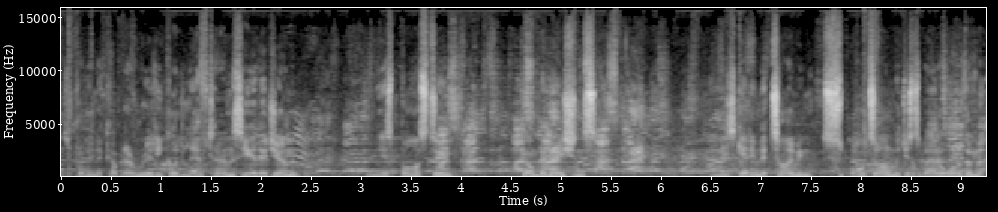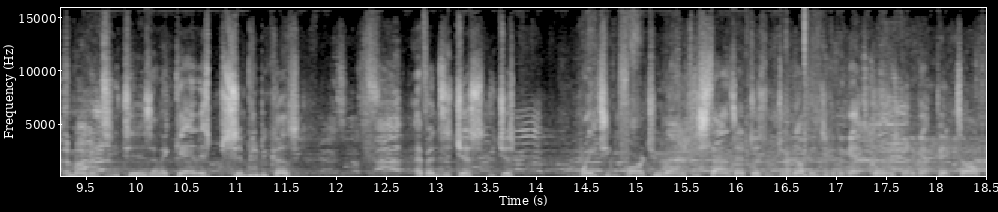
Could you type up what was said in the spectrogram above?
He's put in a couple of really good left hands here, the German, in his past two combinations. And he's getting the timing spot on with just about all of them at the moment. It is, and again, it's simply because Evans is just he's just waiting far too long. If he stands there, doesn't do nothing, he's going to get caught, he's going to get picked off.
